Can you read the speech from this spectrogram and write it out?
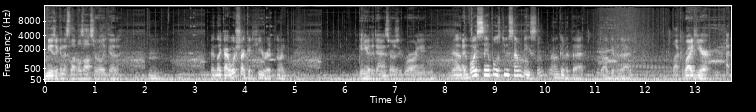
music in this level is also really good. And like, I wish I could hear it. You can hear the dinosaurs roaring at you. yeah, the I- voice samples do sound decent. I'll give it that. I'll give it that. Like right here. I,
